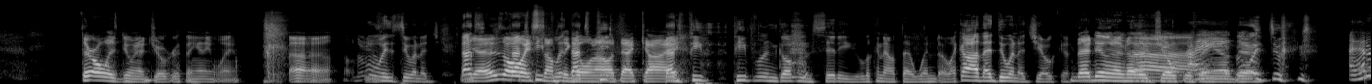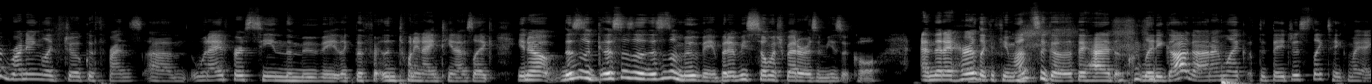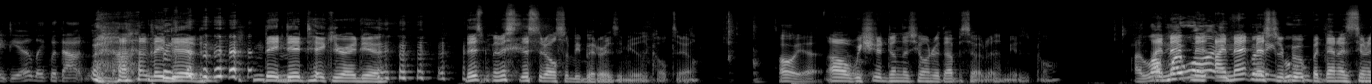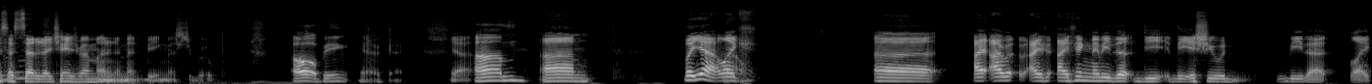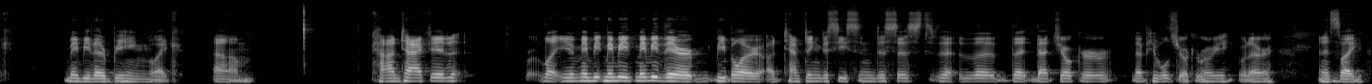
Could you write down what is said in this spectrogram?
they're always doing a Joker thing anyway. Uh, They're always doing a. That's, yeah, there's always people- something that's going on with that guy. That's pe- people in Gotham City looking out that window, like, ah, they're doing a Joker. They're thing. doing another Ah, Joker thing I- out there. doing- I had a running like joke with friends um, when I had first seen the movie, like the in 2019. I was like, you know, this is a, this is a this is a movie, but it'd be so much better as a musical. And then I heard like a few months ago that they had Lady Gaga, and I'm like, did they just like take my idea like without? without- They did. they did take your idea. This this this should also be better as a musical too. Oh yeah. Oh, we should have done the 200th episode as a musical. I love I my meant wife. I meant Betty Mr. Boop, Boop. but then as soon as I said it, I changed my mind and it meant being Mr. Boop. oh, being yeah, okay. Yeah. Um, Um, but yeah, like, uh, I I I I think maybe the the the issue would be that like maybe they're being like um contacted like you maybe maybe maybe they're people are attempting to cease and desist the the that that Joker that people's Joker movie whatever. And it's like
